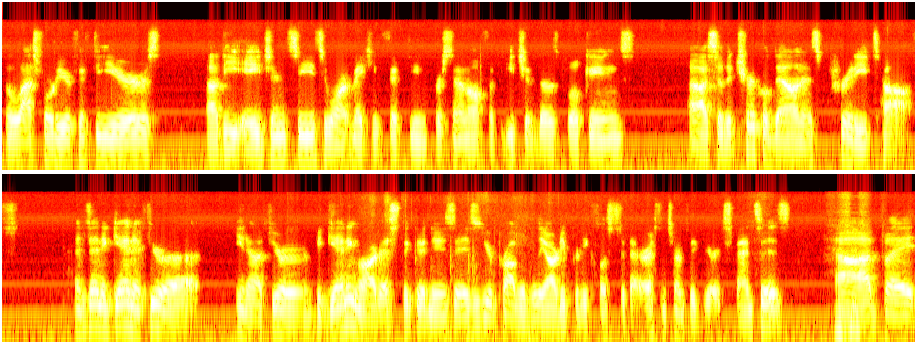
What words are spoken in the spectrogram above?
for the last 40 or 50 years, uh, the agencies who aren't making 15% off of each of those bookings. Uh, so the trickle down is pretty tough. And then again, if you're a you know, if you're a beginning artist, the good news is you're probably already pretty close to the earth in terms of your expenses. Mm-hmm. Uh, but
